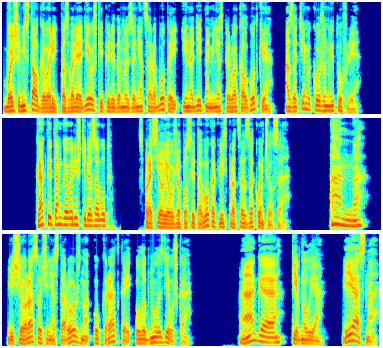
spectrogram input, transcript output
Больше не стал говорить, позволяя девушке передо мной заняться работой и надеть на меня сперва колготки, а затем и кожаные туфли. «Как ты там говоришь, тебя зовут?» — спросил я уже после того, как весь процесс закончился. «Анна». Еще раз очень осторожно, украдкой улыбнулась девушка. «Ага», — кивнул я. «Ясно».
